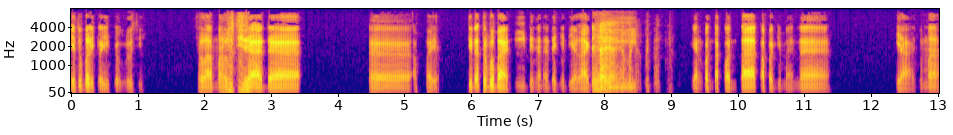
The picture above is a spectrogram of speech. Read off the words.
itu balik lagi ke lu sih selama lu tidak ada eh apa ya tidak terbebani dengan adanya dia lagi Iya iya iya benar benar. Yang kontak-kontak apa gimana? Ya itu mah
